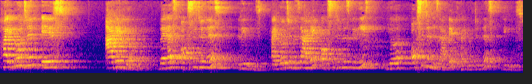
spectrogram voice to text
hydrogen is added here whereas oxygen is released hydrogen is added oxygen is released here oxygen is added hydrogen is released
